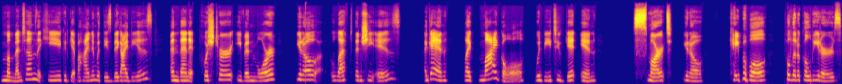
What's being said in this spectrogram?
momentum that he could get behind him with these big ideas and then it pushed her even more, you know, left than she is. Again, like my goal would be to get in smart, you know, capable political leaders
